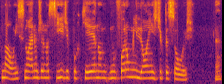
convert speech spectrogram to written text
não, isso não era um genocídio porque não, não foram milhões de pessoas, né?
